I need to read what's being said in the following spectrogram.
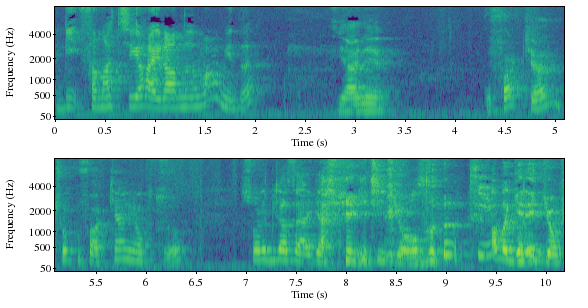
bir sanatçıya hayranlığın var mıydı? Yani ufakken, çok ufakken yoktu. Sonra biraz ergenliğe geçince oldu. Kim? Ama gerek yok.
